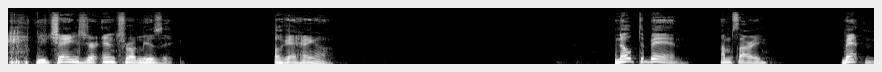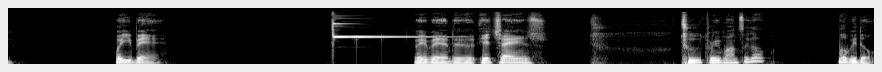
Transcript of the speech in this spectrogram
you changed your intro music. Okay, hang on. Note to Ben. I'm sorry. Benton. Where you been? You been, dude? It changed two, three months ago. What we doing?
